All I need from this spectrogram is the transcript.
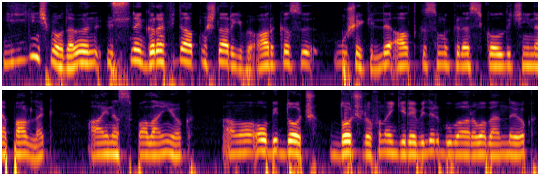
ilginç bir model. Ön, üstüne grafiti atmışlar gibi. Arkası bu şekilde. Alt kısmı klasik olduğu için yine parlak. Aynası falan yok. Ama o bir Dodge. Dodge rafına girebilir. Bu araba bende yok.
